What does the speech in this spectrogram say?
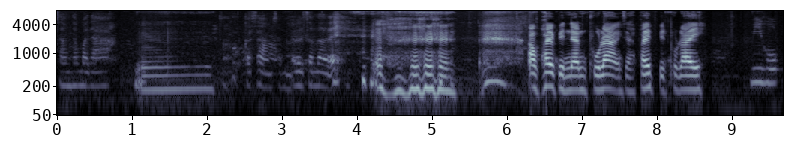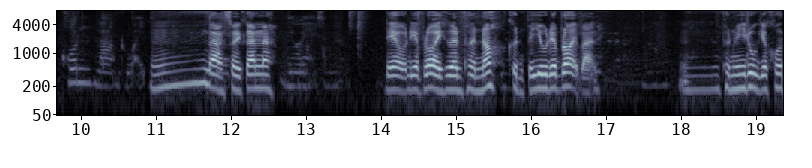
สามธรรมดาอืมอ้าวก็สามสำเออสำนั่นแหละเอาไผเป็นนันผู้ล่างจ้ะไผเป็นผู้ไร มีหกคนล้างถ้วยอืมล่างสวยกันนะโดยสำนักเดี๋ยวเรียบร้อยเฮือนเพิ่นเนาะขึ้นไปอยู่เรียบร้อยบาดนี้อืมเพิ่นมีลูกจักคน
